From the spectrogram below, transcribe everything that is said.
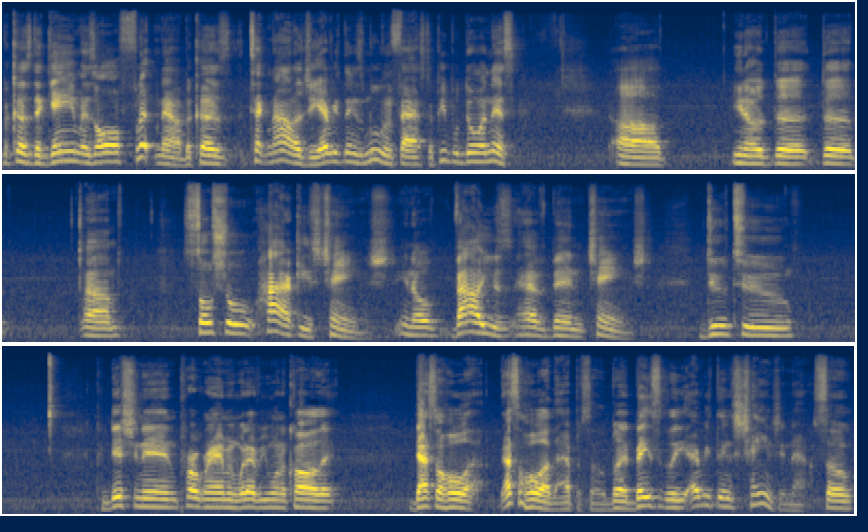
Because the game is all flipped now. Because technology, everything's moving faster. People doing this. Uh, you know the the um, social hierarchies changed. You know values have been changed due to conditioning, programming, whatever you want to call it. That's a whole that's a whole other episode. But basically, everything's changing now. So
